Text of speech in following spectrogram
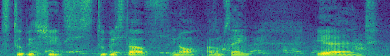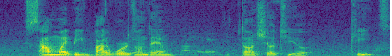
stupid shit stupid stuff you know as I'm saying. And some might be bad words on them don't show to your kids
